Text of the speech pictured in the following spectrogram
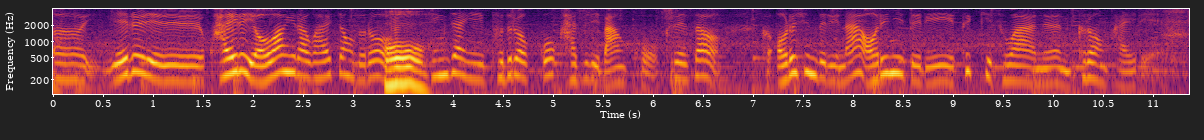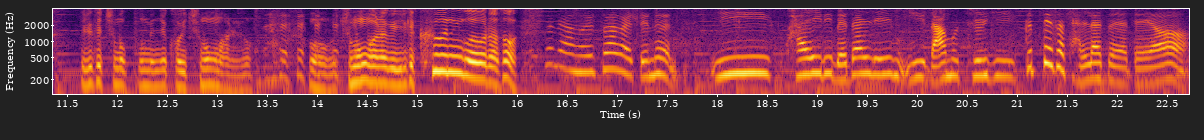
어, 얘를 과일의 여왕이라고 할 정도로 어. 굉장히 부드럽고 가즙이 많고 그래서 그 어르신들이나 어린이들이 특히 좋아하는 그런 과일이에요. 이렇게 주먹 보면요 거의 주먹만 해요. 어, 주먹만 하고 이렇게 큰 거라서 황금향을 수확할 때는 이 과일이 매달린 이 나무 줄기 끝에서 잘라줘야 돼요.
